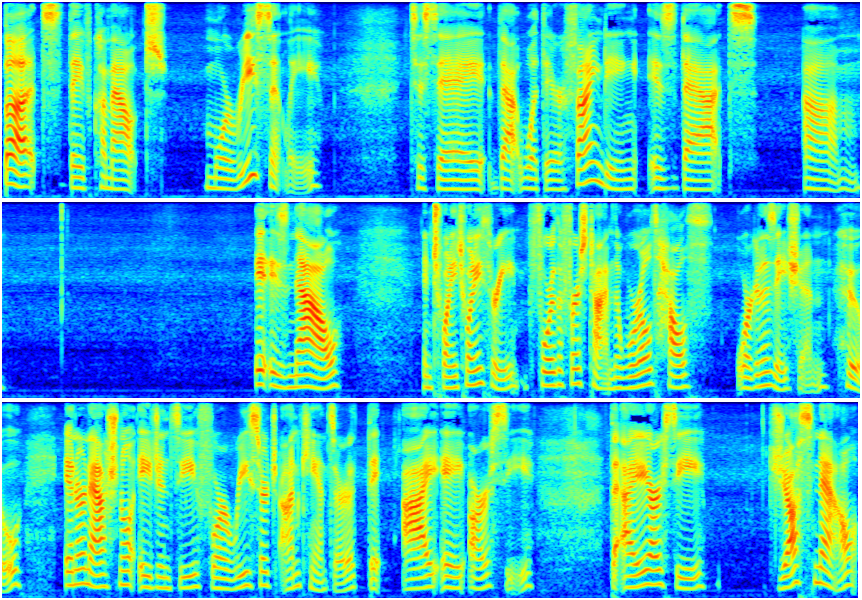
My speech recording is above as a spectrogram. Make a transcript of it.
but they've come out more recently to say that what they're finding is that um, it is now in 2023 for the first time the World Health Organization, WHO, International Agency for Research on Cancer, the IARC, the IARC just now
